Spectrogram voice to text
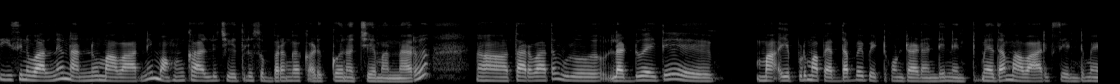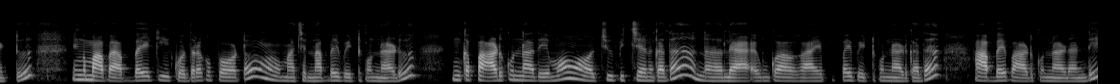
తీసిన వాళ్ళని నన్ను, మా వారిని మొహం, కాళ్ళు, చేతులు శుభ్రంగా కడుక్కొని వచ్చేయమన్నారు తర్వాత లడ్డు లడ్డూ అయితే మా ఎప్పుడు మా పెద్దబ్బాయి పెట్టుకుంటాడండి నెత్తి మీద మా వారికి సెంటిమెంట్ ఇంకా మా అబ్బాయికి కుదరకపోవటం మా చిన్న అబ్బాయి పెట్టుకున్నాడు. ఇంకా పాడుకున్నదేమో చూపించాను కదా! నా లా ఇంకో అబ్బాయి పెట్టుకున్నాడు కదా! ఆ అబ్బాయి పాడుకున్నాడండి.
